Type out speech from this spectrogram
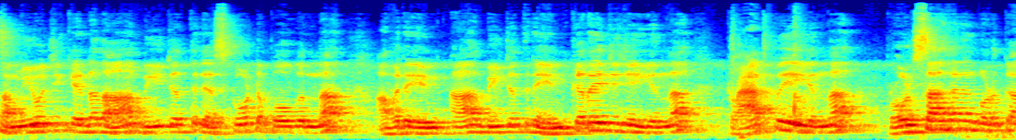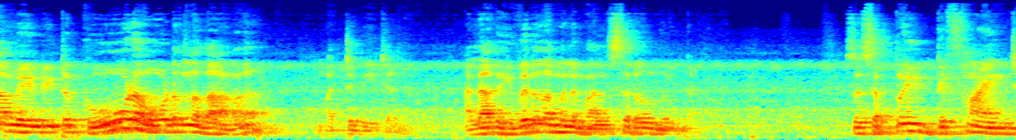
സംയോജിക്കേണ്ടത് ആ ബീജത്തിന് എസ്കോട്ട് പോകുന്ന അവരെ ആ ബീജത്തിനെ എൻകറേജ് ചെയ്യുന്ന ക്ലാപ്പ് ചെയ്യുന്ന പ്രോത്സാഹനം കൊടുക്കാൻ വേണ്ടിയിട്ട് കൂടെ ഓടുന്നതാണ് മറ്റ് ബീജങ്ങൾ. അല്ലാതെ ഇവർ തമ്മിൽ മത്സരമൊന്നുമില്ല. സോ സെപ്പറേറ്റ് ഡിഫൈൻഡ്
